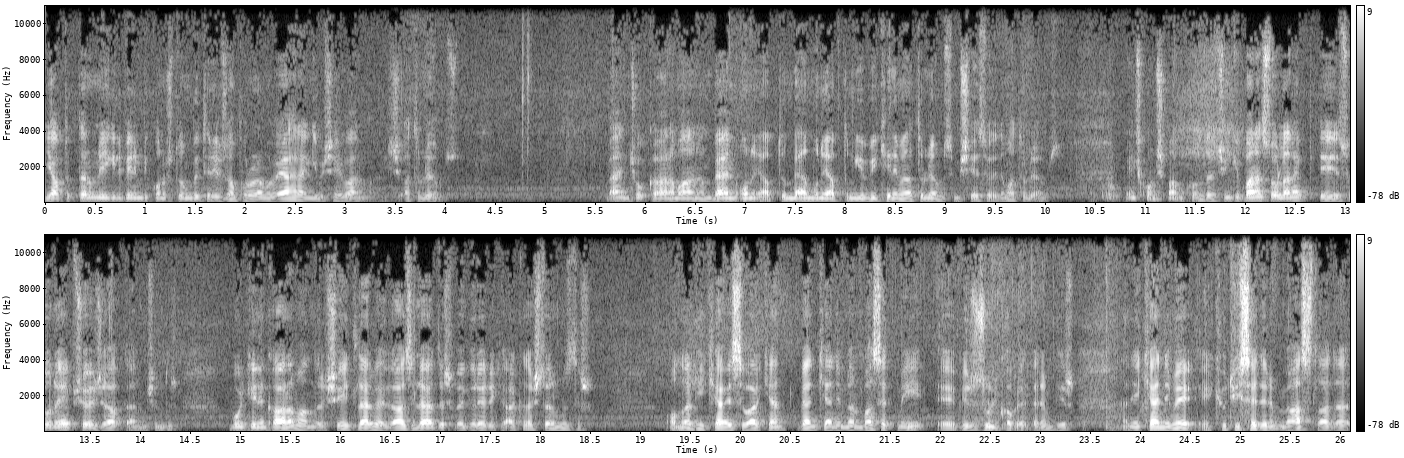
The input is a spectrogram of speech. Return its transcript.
yaptıklarımla ilgili benim bir konuştuğum bir televizyon programı veya herhangi bir şey var mı? Hiç hatırlıyor musun? Ben çok kahramanım, ben onu yaptım, ben bunu yaptım gibi bir kelime hatırlıyor musun? Bir şey söyledim hatırlıyor musun? Ben hiç konuşmam bu konuda. Çünkü bana sorulan hep e, soruya hep şöyle cevap vermişimdir. Bu ülkenin kahramanları şehitler ve gazilerdir ve görevdeki arkadaşlarımızdır. Onların hikayesi varken ben kendimden bahsetmeyi e, bir zul kabul ederim. Bir hani kendimi e, kötü hissederim ve asla da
